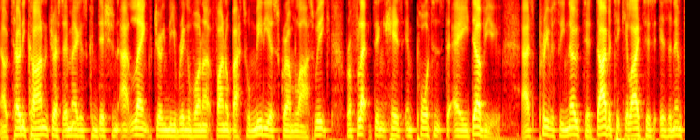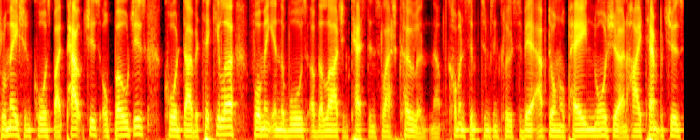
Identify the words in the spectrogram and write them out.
Now, Tony Khan addressed Omega's condition at length during the Ring of Honor Final Battle media scrum last week, reflecting his importance to AEW. As previously noted, diverticulitis is an inflammation caused by pouches or bulges called diverticula, forming in the walls of the large intestine slash colon. Now, common symptoms include severe abdominal pain, nausea, and high temperatures.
